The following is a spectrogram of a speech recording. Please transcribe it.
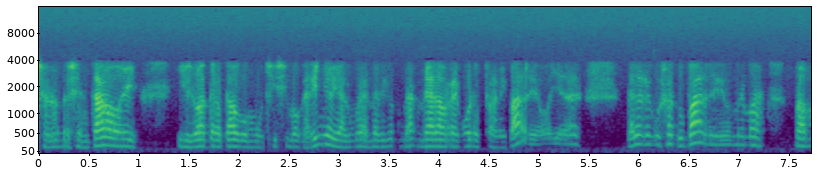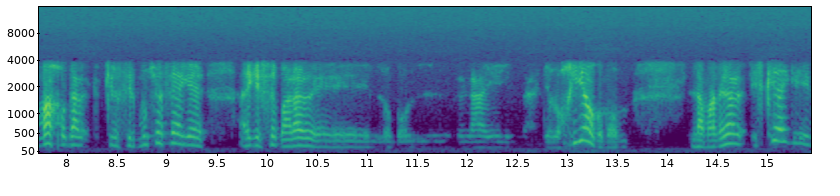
se lo he presentado y, lo ha tratado con muchísimo cariño y alguna vez me, me, ha dado recuerdos para mi padre. Oye, dale recursos a tu padre, hombre más, más majo. Tal. Quiero decir, muchas veces hay que, hay que separar eh, la, la ideología o como la manera es que hay que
